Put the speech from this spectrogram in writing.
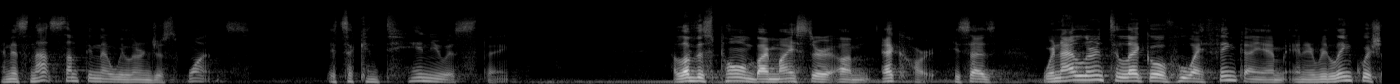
And it's not something that we learn just once. It's a continuous thing. I love this poem by Meister um, Eckhart. He says, When I learn to let go of who I think I am and relinquish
